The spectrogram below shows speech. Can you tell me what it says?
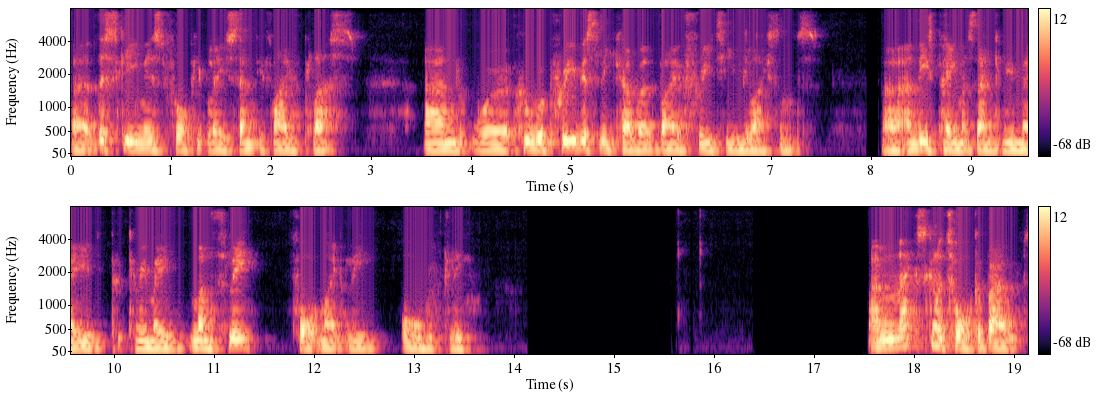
Uh, this scheme is for people aged 75 plus and were who were previously covered by a free TV license. Uh, and these payments then can be made can be made monthly, fortnightly, or weekly. I'm next going to talk about,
